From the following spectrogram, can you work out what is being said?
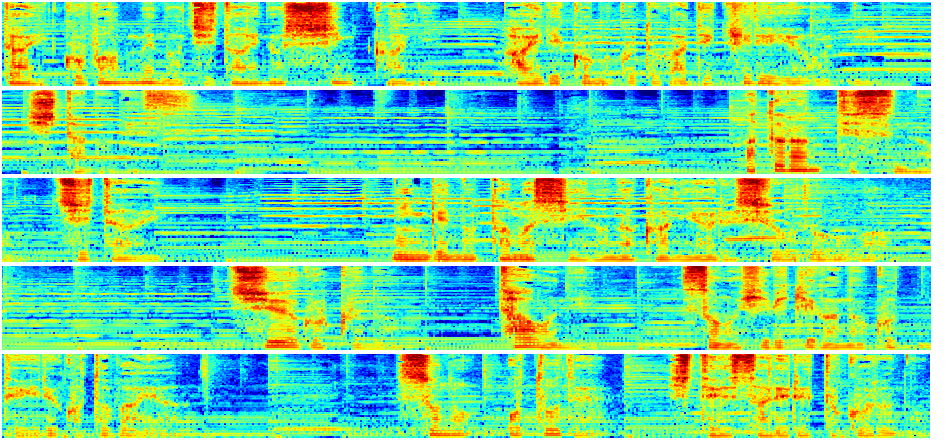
第5番目の時代の進化に入り込むことができるようにしたのです。アトランティスの時代人間の魂の中にある衝動は中国のタオにその響きが残っている言葉やその音で指定されるところの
